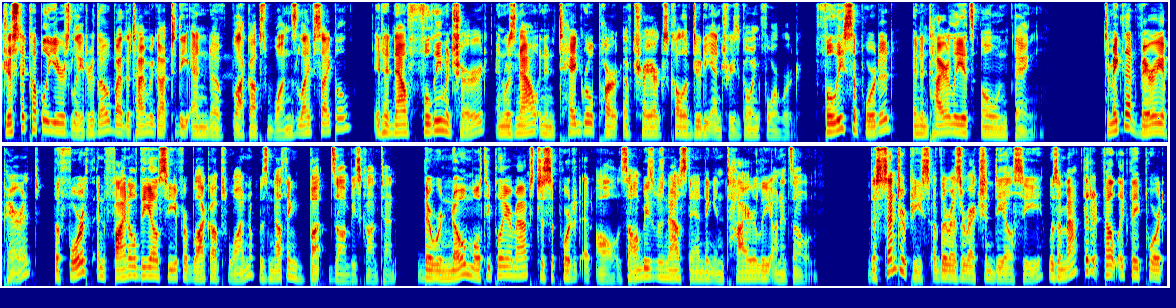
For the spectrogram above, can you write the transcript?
Just a couple years later, though, by the time we got to the end of Black Ops 1's life cycle, it had now fully matured and was now an integral part of Treyarch's Call of Duty entries going forward fully supported and entirely its own thing. To make that very apparent, the fourth and final DLC for Black Ops 1 was nothing but zombies content. There were no multiplayer maps to support it at all. Zombies was now standing entirely on its own. The centerpiece of the Rezurrection DLC was a map that it felt like they poured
